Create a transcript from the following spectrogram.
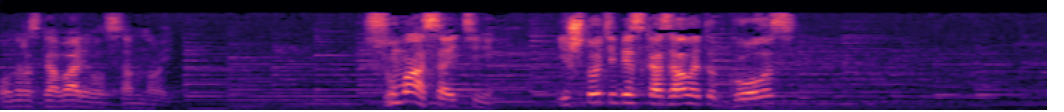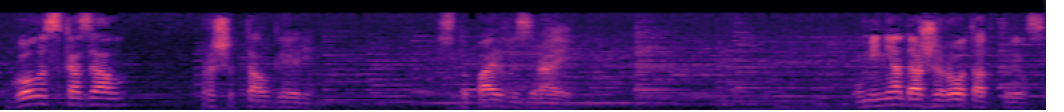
Он разговаривал со мной. «С ума сойти! И что тебе сказал этот голос?» «Голос сказал», — прошептал Гэри, — «ступай в Израиль». У меня даже рот открылся.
